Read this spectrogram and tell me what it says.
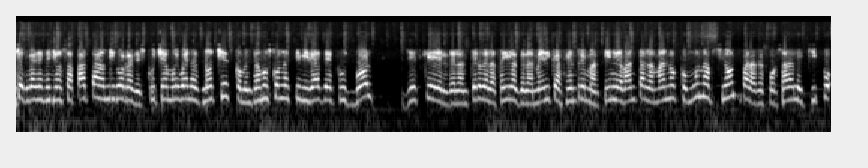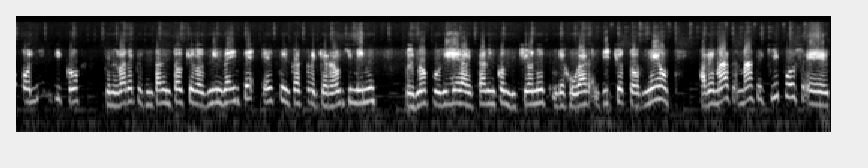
Muchas gracias, señor Zapata. Amigo Radio Escucha, muy buenas noches. Comenzamos con la actividad de fútbol. Y es que el delantero de las Águilas del la América, Henry Martín, levanta la mano como una opción para reforzar al equipo olímpico que nos va a representar en Tokio 2020. Esto en caso de que Raúl Jiménez pues no pudiera estar en condiciones de jugar dicho torneo. Además, más equipos eh,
